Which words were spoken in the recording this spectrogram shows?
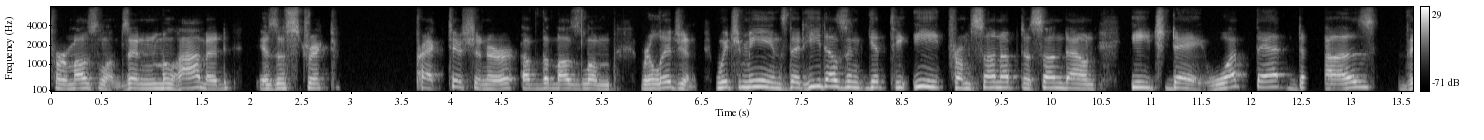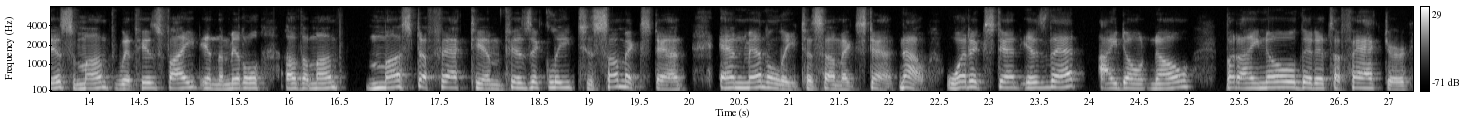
for Muslims, and Muhammad is a strict practitioner of the Muslim religion, which means that he doesn't get to eat from sunup to sundown each day. What that does this month with his fight in the middle of the month must affect him physically to some extent and mentally to some extent. Now, what extent is that? I don't know, but I know that it's a factor.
